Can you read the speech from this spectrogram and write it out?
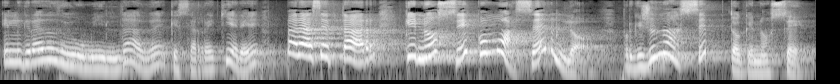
el grado de humildad que se requiere para aceptar que no sé cómo hacerlo. Porque yo no acepto que no sé.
